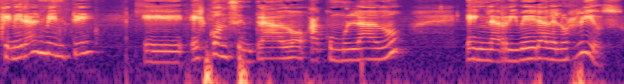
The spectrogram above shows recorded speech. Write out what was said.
generalmente eh, es concentrado, acumulado en la ribera de los ríos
